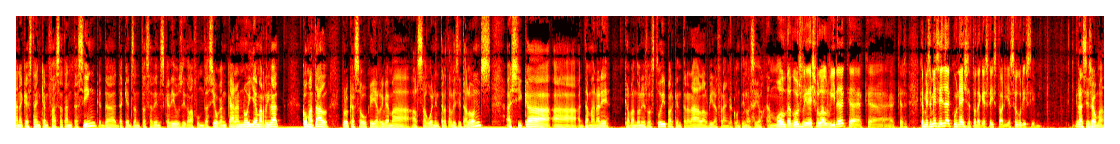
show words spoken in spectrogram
en aquest any que en fa 75 de- d'aquests antecedents que dius i de la fundació que encara no hi hem arribat com a tal, però que segur que hi arribem a, al següent entre talers i talons així que uh, et demanaré que abandonis l'estudi perquè entrarà l'Elvira Frank a continuació. Amb molt de gust li deixo l'Elvira, que, que, que, que a més a més ella coneix tota aquesta història, seguríssim. Gràcies, Jaume.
